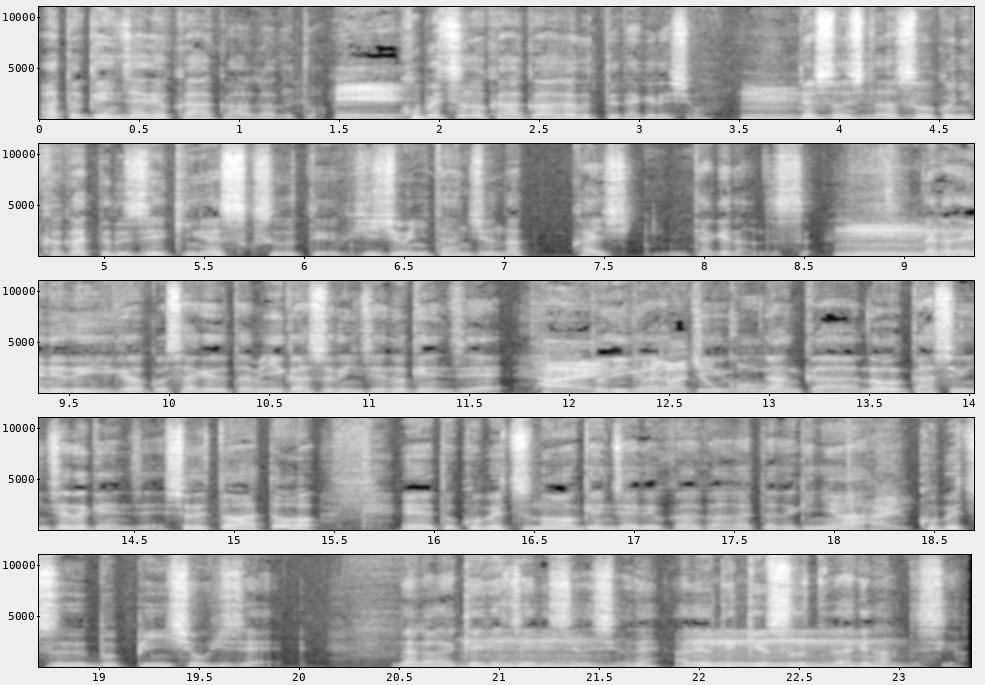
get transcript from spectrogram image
あと原材料価格上がると、えー、個別の価格上がるってだけでしょ？で、そうしたらそこにかかってる税金が安くするっていう非常に単純な返しだけなんです。だからエネルギー価格を下げるためにガソリン税の減税、はい、トリガーっていうなんかのガソリン税の減税、それとあと、えっ、ー、と、個別の原材料価格が上がった時には、個別物品消費税。だから軽減税率ですよね。あれを適用するってだけなんですよ。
